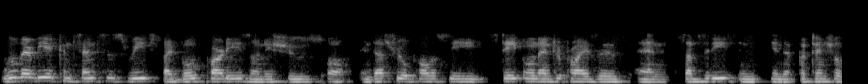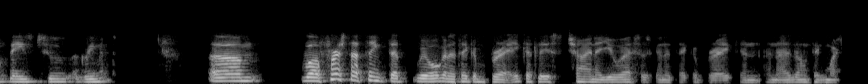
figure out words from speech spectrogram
Will there be a consensus reached by both parties on issues of industrial policy, state-owned enterprises, and subsidies in, in a potential phase two agreement? Um, well, first, I think that we're all going to take a break. At least China, U.S. is going to take a break, and, and I don't think much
